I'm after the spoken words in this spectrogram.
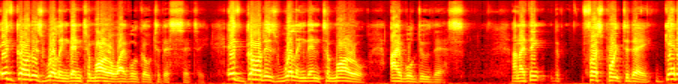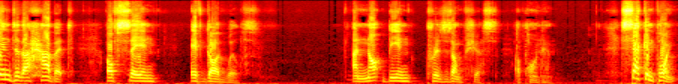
if God is willing, then tomorrow I will go to this city. If God is willing, then tomorrow I will do this. And I think the first point today get into the habit of saying, if God wills, and not being presumptuous upon Him. Second point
